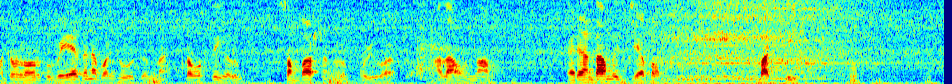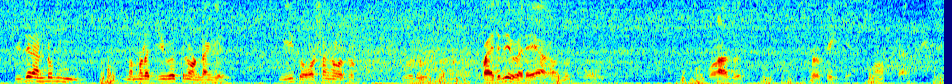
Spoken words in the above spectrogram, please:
മറ്റുള്ളവർക്ക് വേദന പങ്കുവെക്കുന്ന പ്രവൃത്തികളും സംഭാഷണങ്ങളും ഒഴിവാക്കുക. അതാണ് ഒന്നാമത്. രണ്ടാമത് ജപം ഭക്തി. ഇത് രണ്ടും നമ്മുടെ ജീവിതത്തിലുണ്ടെങ്കിൽ ഈ ദോഷങ്ങളൊക്കെ ഒരു പരിധി വരെ അകന്നു പോകും. അപ്പോൾ അത് ശ്രദ്ധിക്കുക. നമസ്കാരം.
